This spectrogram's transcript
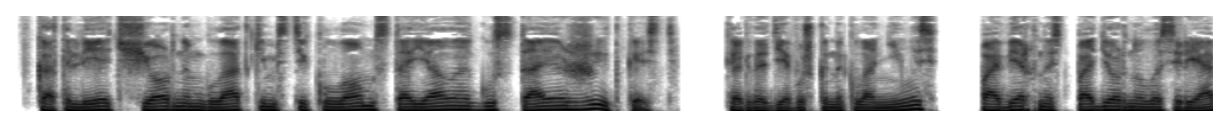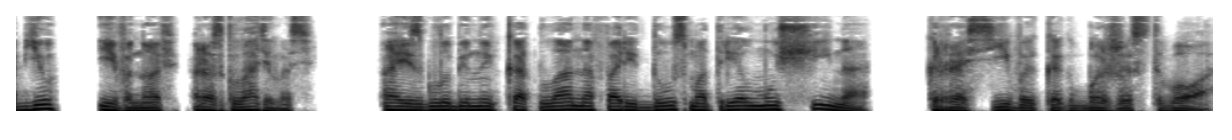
В котле черным гладким стеклом стояла густая жидкость. Когда девушка наклонилась, поверхность подернулась рябью и вновь разгладилась. А из глубины котла на Фариду смотрел мужчина, красивый как божество.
